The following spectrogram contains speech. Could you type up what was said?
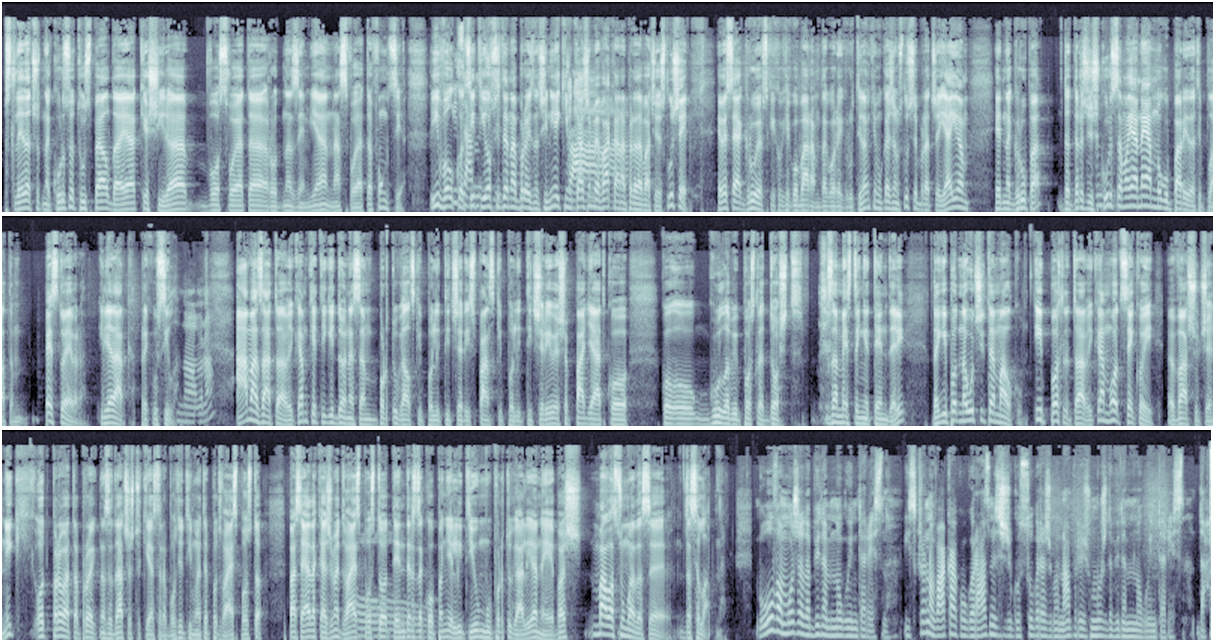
следачот на курсот успеал да ја кешира во својата родна земја на својата функција. И волкот сите и овците на број, значи ние ќе им Да. кажеме вака на предавачите. Слушај, еве сега Груевски кој ќе го барам да го регрутирам, ќе му кажам, слушај браче, ја имам една група да држиш курс, ама ја немам многу пари да ти платам. 500 евра, илјадарка преку сила. Добро. Ама затоа викам ќе ти ги донесам португалски политичари, испански политичари, веше паѓаат ко ко гулаби после дошт за местење тендери, да ги поднаучите малку. И после тоа викам од секој ваш ученик, од првата проектна задача што ќе ја сработите имате по 20%. Па сега да кажеме 20% од тендер за копање литиум у Португалија не е баш мала сума да се да се лапне. Ова може да биде многу интересно. Искрено вака ако го размислиш, го собереш, го направиш, може да биде многу интересно. Да.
